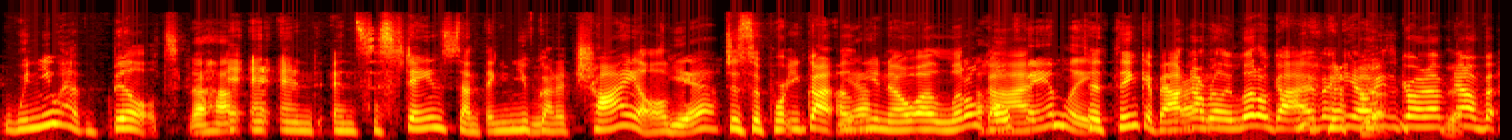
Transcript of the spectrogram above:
When you have built Uh-huh. and, and and sustained something, and you've got a child Yeah. to support, you've got Yeah. a, you know a little A guy family. to think about. Not Right. really little guy, but you know Yeah. he's grown up Yeah. now. But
